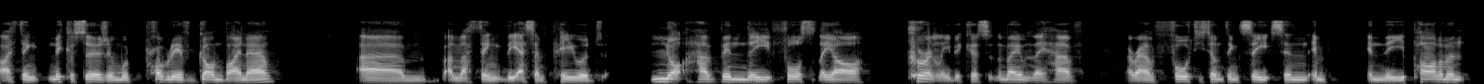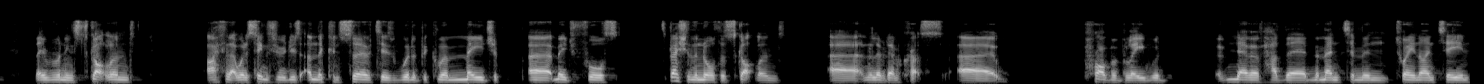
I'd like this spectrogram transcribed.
I think Nicola Sturgeon would probably have gone by now, um, and I think the SNP would not have been the force that they are currently because at the moment they have around forty something seats in in in the Parliament. They run in Scotland. I think that would have significantly reduced, and the Conservatives would have become a major uh, major force, especially in the north of Scotland. Uh, and the Liberal Democrats uh, probably would have never have had their momentum in 2019,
